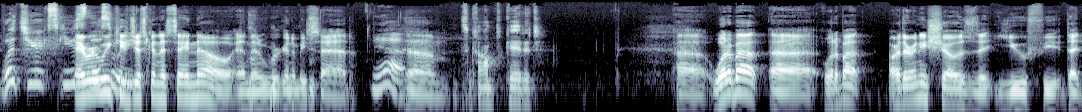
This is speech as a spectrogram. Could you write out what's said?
What's your excuse? Every this week, week he's just going to say no, and then we're going to be sad. yeah. Um, It's complicated. uh, what about uh, what about? Are there any shows that you feel that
